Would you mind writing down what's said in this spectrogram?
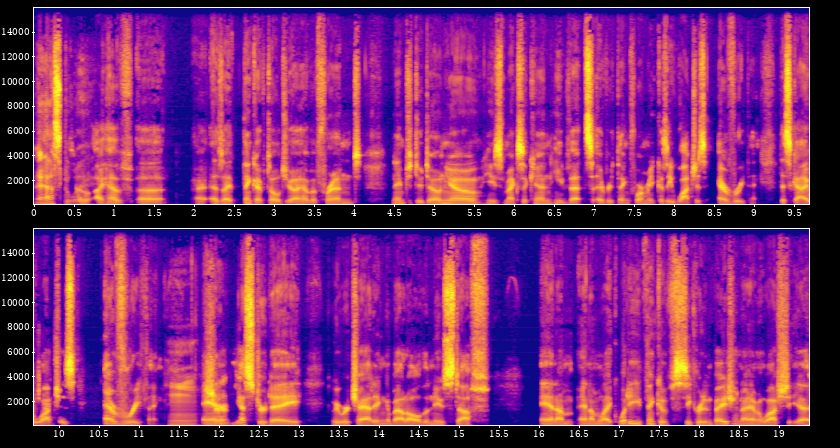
ask away. So I have, uh, as I think I've told you, I have a friend named Dudonio. He's Mexican. He vets everything for me because he watches everything. This guy watches everything. Mm. And Sure. yesterday we were chatting about all the new stuff, and I'm and I'm like, "What do you think of Secret Invasion? I haven't watched it yet."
